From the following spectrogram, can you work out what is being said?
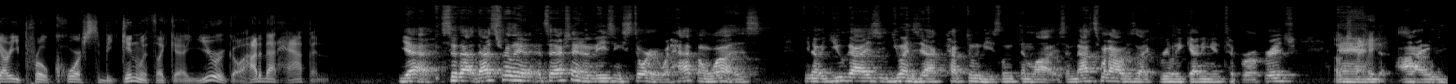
CRE Pro course to begin with? Like a year ago, how did that happen? Yeah, so that that's really it's actually an amazing story. What happened was, you know, you guys, you and Zach kept doing these LinkedIn lives, and that's when I was like really getting into brokerage, Okay. and I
